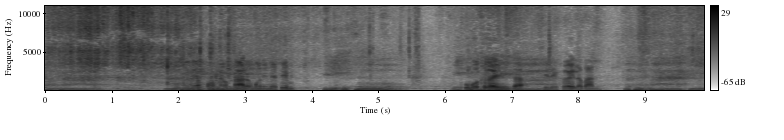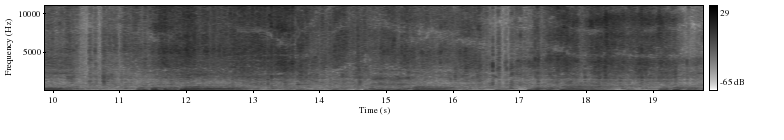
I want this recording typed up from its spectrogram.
ทำทานี่เนี่ยของแนวผ้าดอกมือนี่แม่พิมพ์สีสุโธผู้บ่เคยก็สิได้เคยละบันปทุมมานาทีวิสุทธิเทวีนาคาธิเทวีสีสุโธวิสุทธิเท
